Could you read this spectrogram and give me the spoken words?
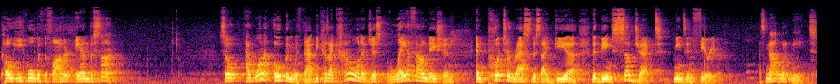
co equal with the Father and the Son. So I want to open with that because I kind of want to just lay a foundation and put to rest this idea that being subject means inferior. That's not what it means.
